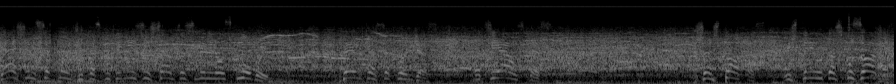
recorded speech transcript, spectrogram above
10 sekundžių, paskutinysis šansas Vilniaus klubui. 5 sekundės, Macijauskas. Šeštokas, iš trijų taškų zonos.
